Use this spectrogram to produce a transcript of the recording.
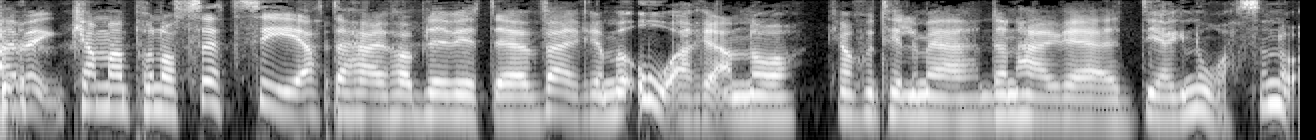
Nej, men Kan man på något sätt se att det här har blivit eh, värre med åren och kanske till och med den här eh, diagnosen då?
